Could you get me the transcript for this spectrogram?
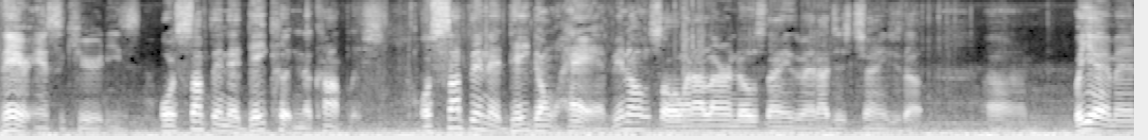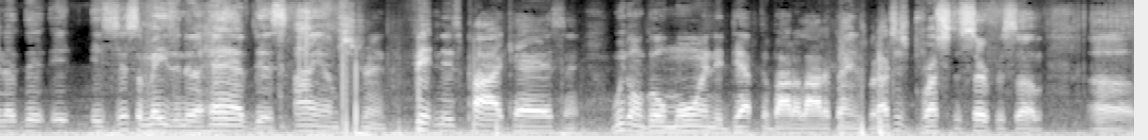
their insecurities or something that they couldn't accomplish or something that they don't have, you know. So when I learned those things, man, I just changed it up. Um, but yeah, man, it, it, it's just amazing to have this I Am Strength Fitness podcast, and we're gonna go more into depth about a lot of things. But I just brushed the surface of uh,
